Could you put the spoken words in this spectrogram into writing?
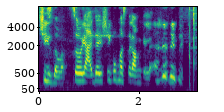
she is the one so या जयश्री खूप मस्त काम केलंय.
